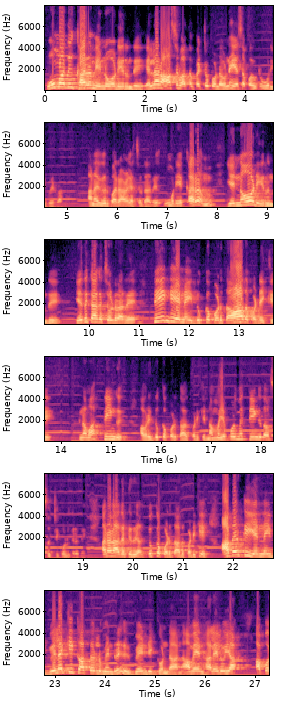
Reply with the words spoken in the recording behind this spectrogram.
உமது கரம் என்னோடு இருந்து எல்லாரும் ஆசீர்வாதம் பெற்றுக்கொண்ட உடனே ஏசப்பா விட்டு ஓடி போயிடுறாங்க ஆனா இவர் பாரு அழகா சொல்றாரு உம்முடைய கரம் என்னோடு இருந்து. எதுக்காக சொல்றாரு? தீங்கு என்னை துக்கப்படுத்தாத படிக்கு. என்னவா தீங்கு. அவரை துக்கப்படுத்தாத படிக்க நம்ம எப்பொழுதுமே தீங்கு தான் சுற்றி கொள்கிறது அதனால் அதற்கு இது துக்கப்படுத்தாத படிக்கு அதற்கு என்னை விலக்கி காத்தருளும் என்று வேண்டிக் கொண்டான். ஆமேன். ஹலேலுயா அப்ப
